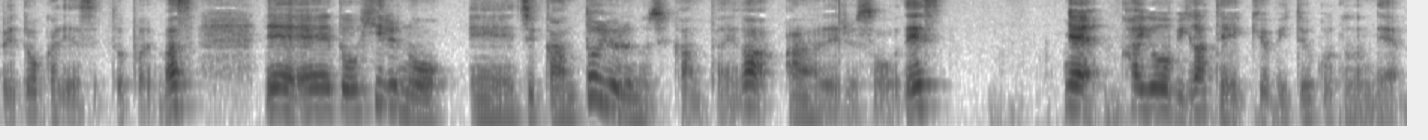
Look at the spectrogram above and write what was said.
べると分かりやすいと思います。で、えっ、ー、と、お昼の、えー、時間と夜の時間帯があられるそうです。で、火曜日が定休日ということなんで、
